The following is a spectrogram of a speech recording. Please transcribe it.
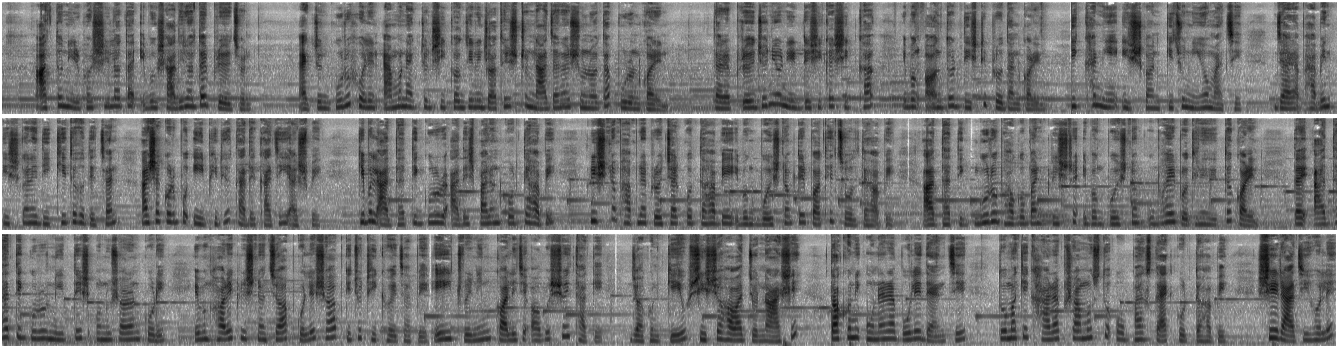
আত্মনির্ভরশীলতা এবং স্বাধীনতার প্রয়োজন। একজন গুরু হলেন এমন একজন শিক্ষক যিনি যথেষ্ট না জানার শূন্যতা পূরণ করেন। তারা প্রয়োজনীয় নির্দেশিকা, শিক্ষা এবং অন্তর্দৃষ্টি প্রদান করেন। শিক্ষা নিয়ে ইস্কন কিছু নিয়ম আছে। যারা ভাবেন ইস্কনে দীক্ষিত হতে চান, আশা করব এই ভিডিও তাদের কাজেই আসবে। কেবল আধ্যাত্মিক গুরুর আদেশ পালন করতে হবে। কৃষ্ণ ভাবনার প্রচার করতে হবে এবং বৈষ্ণবদের পথে চলতে হবে। আধ্যাত্মিক গুরু ভগবান কৃষ্ণ এবং বৈষ্ণব উভয়ের প্রতিনিধিত্ব করেন। তাই আধ্যাত্মিক গুরুর নির্দেশ অনুসরণ করে এবং হরে কৃষ্ণ জপ করলে সব কিছু ঠিক হয়ে যাবে। এই ট্রেনিং কলেজে অবশ্যই থাকে। যখন কেউ শিষ্য হওয়ার জন্য আসে, তখনই ওনারা বলে দেন যে, তোমাকে খারাপ সমস্ত অভ্যাস ত্যাগ করতে হবে। সে রাজি হলে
